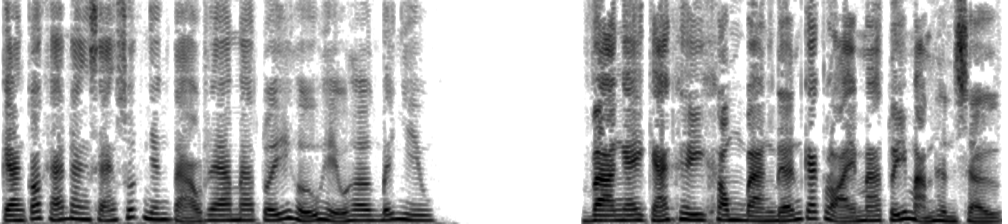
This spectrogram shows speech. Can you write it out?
càng có khả năng sản xuất nhân tạo ra ma túy hữu hiệu hơn bấy nhiêu. Và ngay cả khi không bàn đến các loại ma túy mạnh hình sự,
